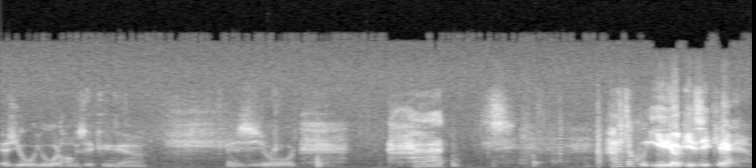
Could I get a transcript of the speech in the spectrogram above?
ez jó, jól hangzik, igen. Ez jól. Hát, hát akkor írja Gizike.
